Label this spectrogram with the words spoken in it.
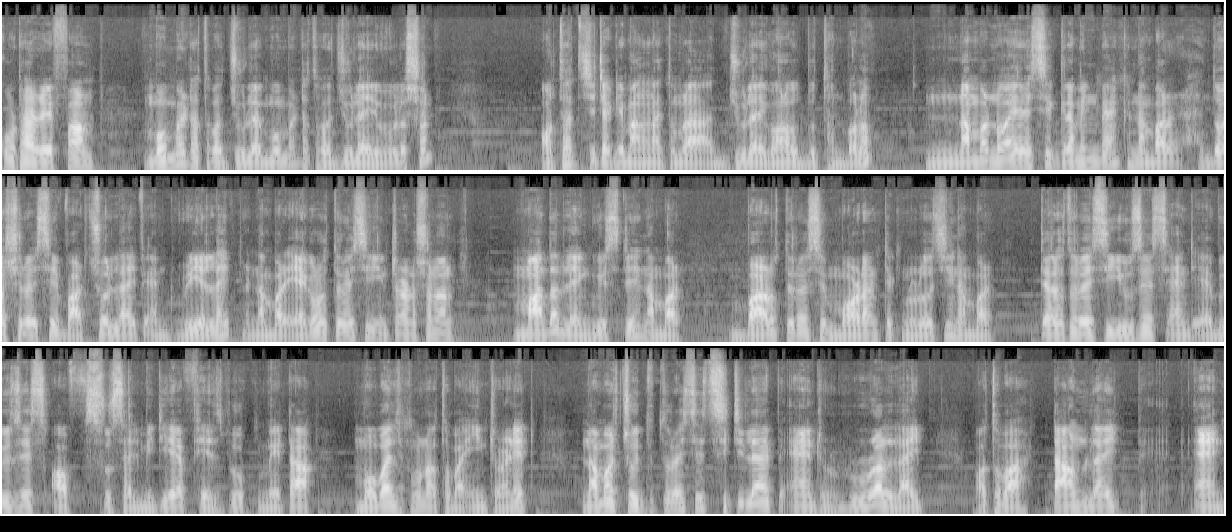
কোঠা রেফার্ম মুভমেন্ট অথবা জুলাই মুভমেন্ট অথবা জুলাই রেভলিউশন অর্থাৎ যেটাকে বাংলায় তোমরা জুলাই গণ উদ্বোধন বলো। নাম্বার নয় রয়েছে গ্রামীণ ব্যাংক নাম্বার দশে রয়েছে virtual life and real life number এগারোতে রয়েছে international mother language day number বারোতে রয়েছে মডার্ন টেকনোলজি নাম্বার তেরোতে রয়েছে uses and abuses of social media Facebook Meta mobile phone অথবা ইন্টারনেট নাম্বার চোদ্দোতে রয়েছে city life and rural life অথবা town life and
